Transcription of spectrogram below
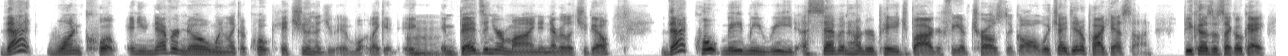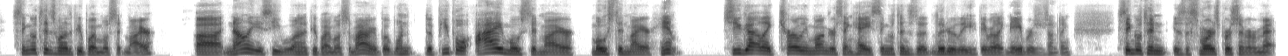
That one quote, and you never know when like a quote hits you and that you it, like it, it mm. embeds in your mind and never lets you go. That quote made me read a 700 page biography of Charles de Gaulle, which I did a podcast on because it's like, okay, Singleton's one of the people I most admire. Uh, not only is he one of the people I most admire, but one the people I most admire most admire him. So you got like Charlie Munger saying, "Hey, Singleton's the literally they were like neighbors or something." Singleton is the smartest person I've ever met.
